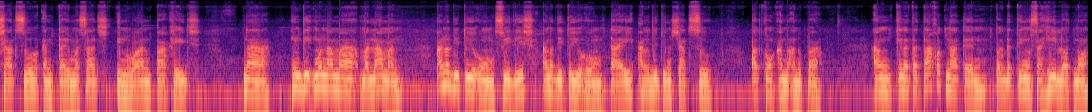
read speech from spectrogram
shiatsu and Thai massage in one package na hindi mo na ma- malaman ano dito yung Swedish, ano dito yung Thai, ano dito yung shiatsu at kung ano-ano pa. Ang kinatatakot natin pagdating sa hilot, no,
